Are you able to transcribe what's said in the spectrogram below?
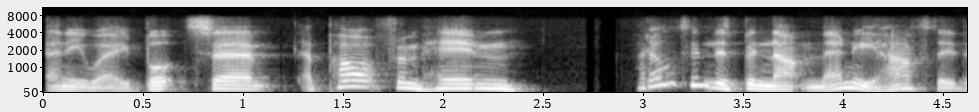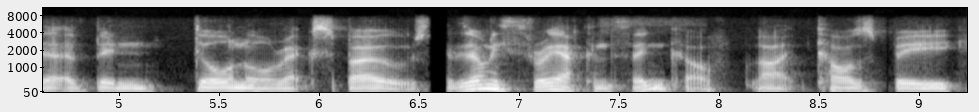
anyway, but um, apart from him, I don't think there's been that many, have they, that have been done or exposed? There's only three I can think of, like Cosby,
